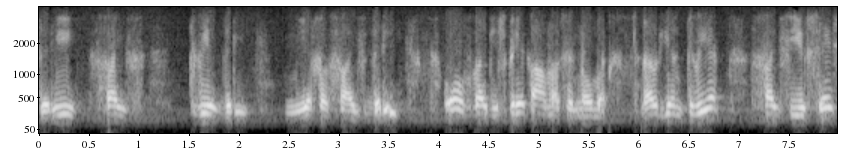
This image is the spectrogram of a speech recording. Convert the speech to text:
3523 953 of by die spreekkamer se nommer 012 546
